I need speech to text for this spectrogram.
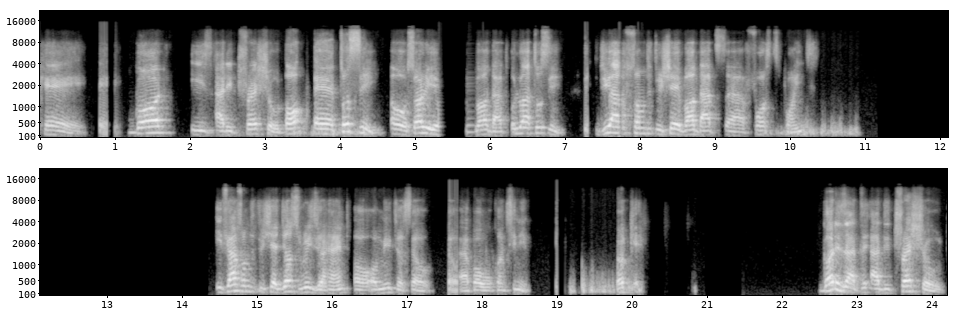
Okay, God is at the threshold. Oh, uh, Tosi. Oh, sorry about that. Olua Tosi, do you have something to share about that uh, first point? If you have something to share, just raise your hand or, or mute yourself, uh, but we'll continue. Okay. God is at the, at the threshold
